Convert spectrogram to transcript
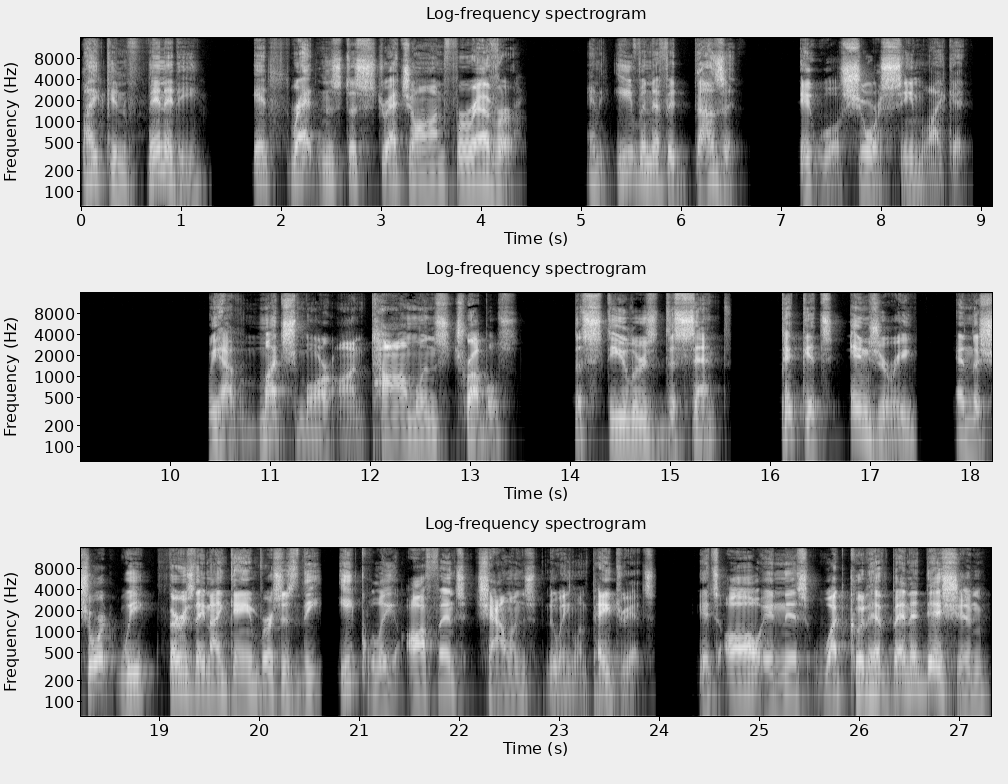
like infinity, it threatens to stretch on forever. And even if it doesn't, it will sure seem like it. We have much more on Tomlin's troubles, the Steelers' descent, Pickett's injury, and the short week Thursday night game versus the equally offense challenged New England Patriots. It's all in this what could have been edition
